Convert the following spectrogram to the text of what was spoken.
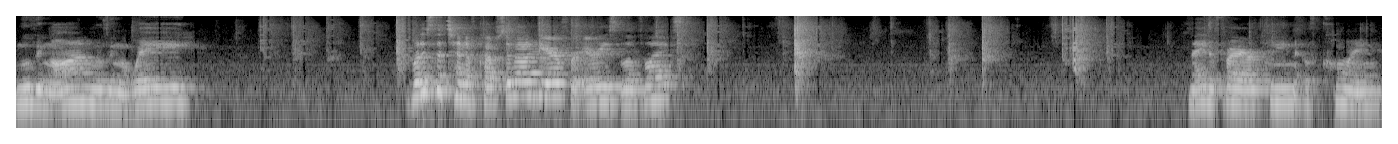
moving on, moving away. What is the Ten of Cups about here for Aries love life? Knight of Fire, Queen of Coin.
